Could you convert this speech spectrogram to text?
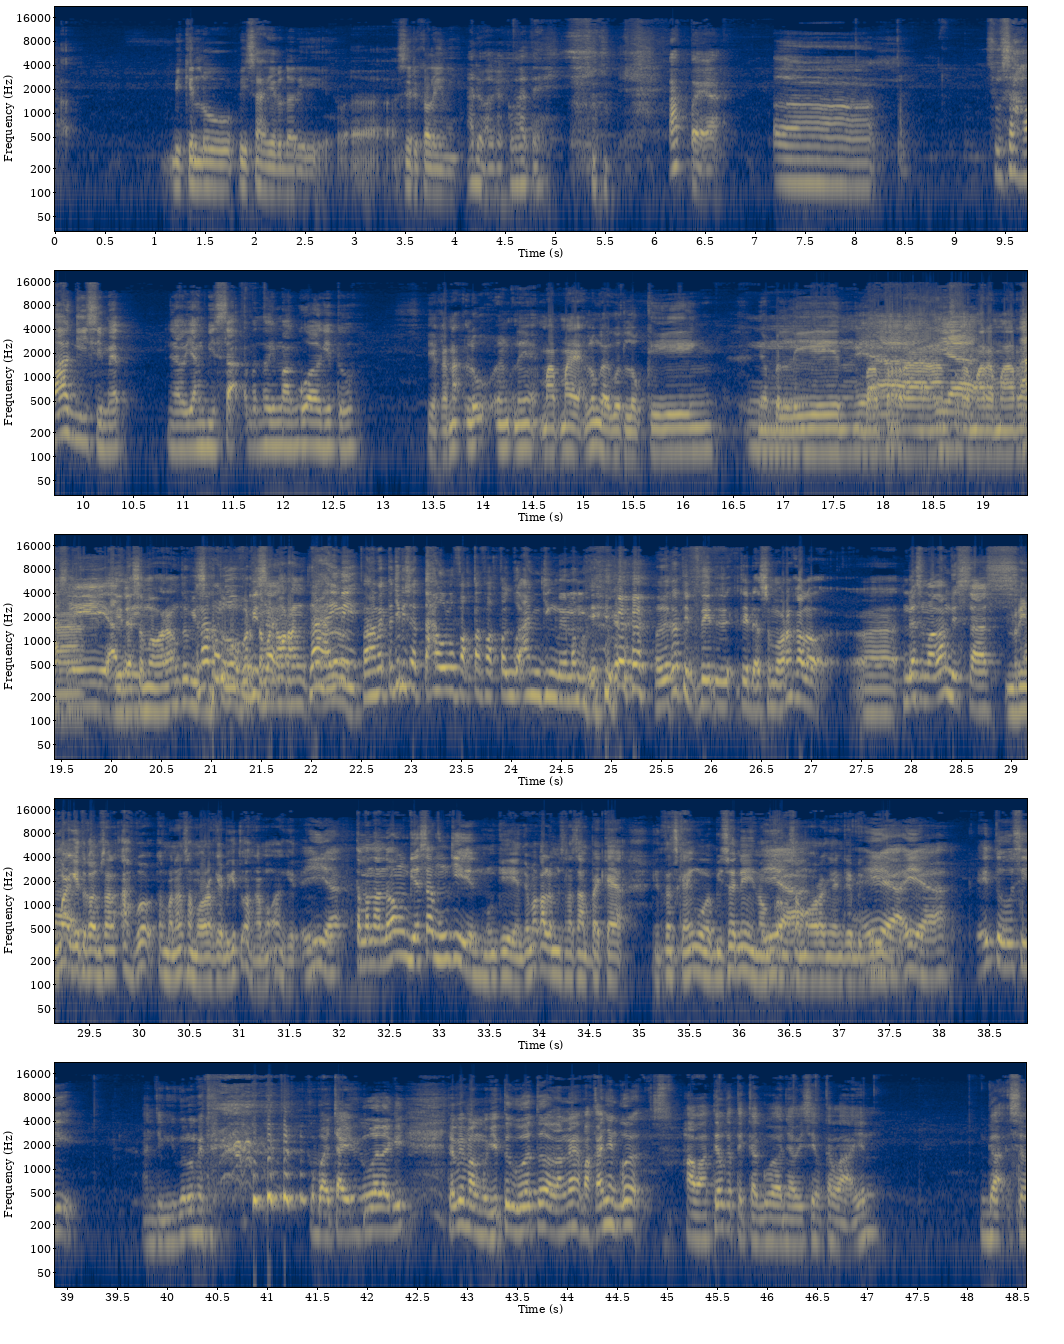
bikin lu pisah gitu dari eh, circle ini? Aduh agak kuat ya. Apa ya? eh susah lagi sih, Matt. Yang bisa menerima gua gitu. Ya karena lu ini maaf Maya, lu nggak good looking, nyebelin, iya, baperan, iya. suka marah-marah. Tidak semua orang tuh bisa Kenapa tuh berteman bisa- orang. Nah, ini, Pamet aja bisa tahu lu fakta-fakta gua anjing memang. Tidak, tidak, tidak semua orang kalau eh, Enggak semua orang bisa nerima gitu kalau misalnya ah gue temenan sama orang kayak begitu ah nggak mau ah gitu. Iya, temenan doang biasa mungkin. Mungkin, cuma kalau misalnya sampai kayak intens kayaknya gue gak bisa nih nongkrong Iya. sama orang yang kayak begini. Iya, iya. Itu sih anjing juga lu, Met. Kebacain gua lagi. Tapi emang begitu gua tuh orangnya, makanya gua khawatir ketika gua nyari circle lain nggak se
